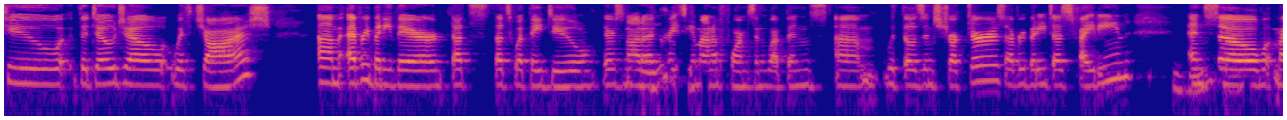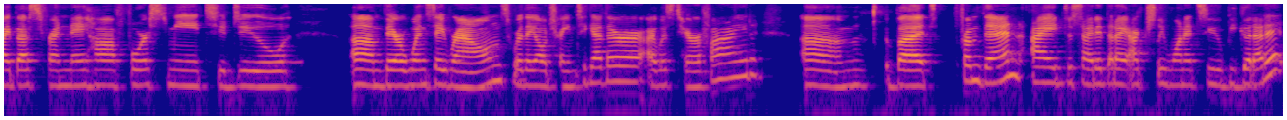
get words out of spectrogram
to the dojo with Josh, um, everybody there, that's that's what they do. There's not a hmm crazy amount of forms and weapons um, with those instructors. Everybody does fighting. And hmm so my best friend Neha forced me to do um, their Wednesday rounds where they all train together. I was terrified. Um, but from then, I decided that I actually wanted to be good at it.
